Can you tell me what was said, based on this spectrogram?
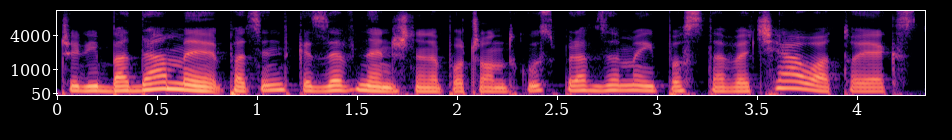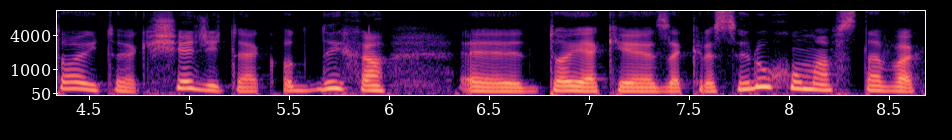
czyli badamy pacjentkę zewnętrzną na początku, sprawdzamy jej postawę ciała, to jak stoi, to jak siedzi, to jak oddycha, e, to jakie zakresy ruchu ma w stawach,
